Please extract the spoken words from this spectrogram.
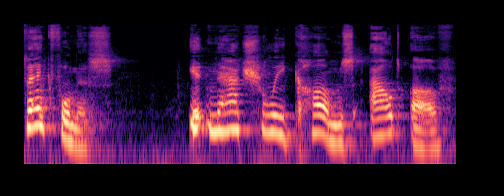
Thankfulness, it naturally comes out of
